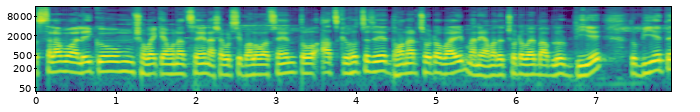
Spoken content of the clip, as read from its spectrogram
আসসালামু আলাইকুম, সবাই কেমন আছেন? আশা করছি ভালো আছেন। তো আজকে হচ্ছে যে ধনার ছোট ভাই মানে আমাদের ছোট ভাই বাবলুর বিয়ে। তো বিয়েতে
